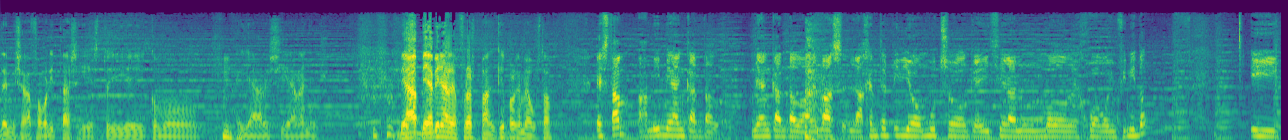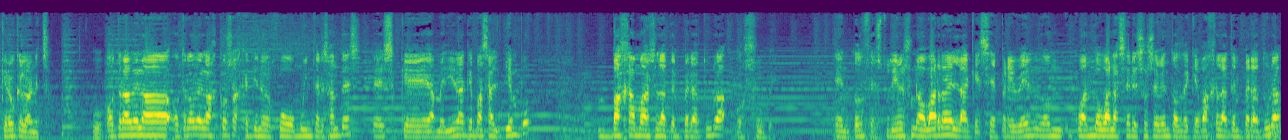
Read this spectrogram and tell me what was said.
de mis sagas favoritas y estoy como ahí a ver si al años. Voy a, voy a mirar el Frostpunk ¿eh? porque me ha gustado. Está, a mí me ha encantado. Me ha encantado. Además, la gente pidió mucho que hicieran un modo de juego infinito. Y creo que lo han hecho. Uh. Otra, de la, otra de las cosas que tiene el juego muy interesantes es que a medida que pasa el tiempo, baja más la temperatura o sube. Entonces, tú tienes una barra en la que se prevé dónde- cuándo van a ser esos eventos de que baje la temperatura.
